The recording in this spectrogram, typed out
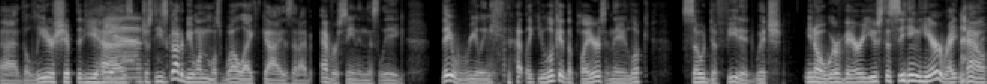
uh, the leadership that he has, Yeah. just he's got to be one of the most well liked guys that I've ever seen in this league. They really need that. Like you look at the players and they look so defeated, which you know we're very used to seeing here right now.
